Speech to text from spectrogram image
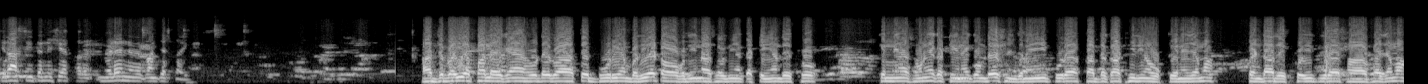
83 376 99 527 ਅੱਜ ਬਾਈ ਆਪਾਂ ਲੈ ਕੇ ਆਏ ਤੁਹਾਡੇ ਵਾਸਤੇ ਪੂਰੀਆਂ ਵਧੀਆ ਟੌਪ ਦੀਆਂ ਨਸਲ ਦੀਆਂ ਕੱਟੀਆਂ ਦੇਖੋ। ਕਿੰਨੀਆਂ ਸੋਹਣੀਆਂ ਕੱਟੀਆਂ ਨੇ ਕੁੰਡੇ ਸਿੰਜ ਨੇ ਜੀ ਪੂਰਾ ਕੱਦ ਕਾਠੀ ਦੀਆਂ ਓਕੇ ਨੇ ਜਮਾ। ਪਿੰਡਾ ਦੇਖੋ ਜੀ ਪੂਰਾ ਸਾਫ਼ ਹੈ ਜਮਾ।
